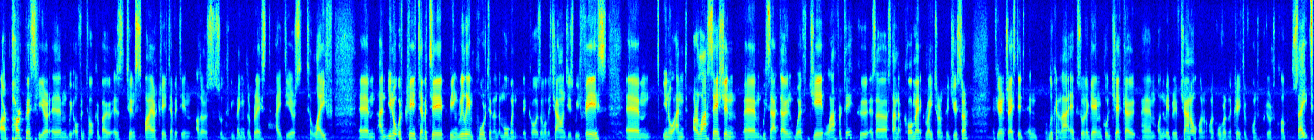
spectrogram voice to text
our purpose here, um, we often talk about, is to inspire creativity in others so they can bring their best ideas to life. Um, and you know, with creativity being really important at the moment because of all the challenges we face, um, you know, and our last session, um, we sat down with Jay Lafferty, who is a stand-up comic, writer, and producer. If you're interested in looking at that episode again, go and check out um, on the Made Brave channel on, on over on the Creative Entrepreneurs Club site.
